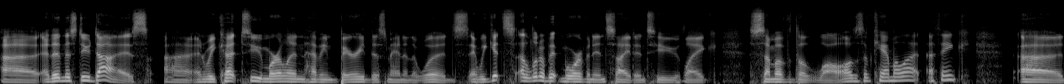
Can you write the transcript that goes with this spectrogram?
Uh, and then this dude dies, uh, and we cut to Merlin having buried this man in the woods, and we get a little bit more of an insight into like some of the laws of Camelot. I think, uh,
